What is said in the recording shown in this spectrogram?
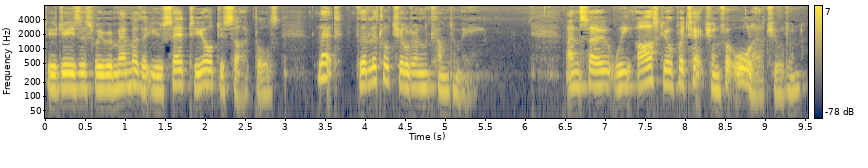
Dear Jesus, we remember that you said to your disciples, Let the little children come to me. And so we ask your protection for all our children,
